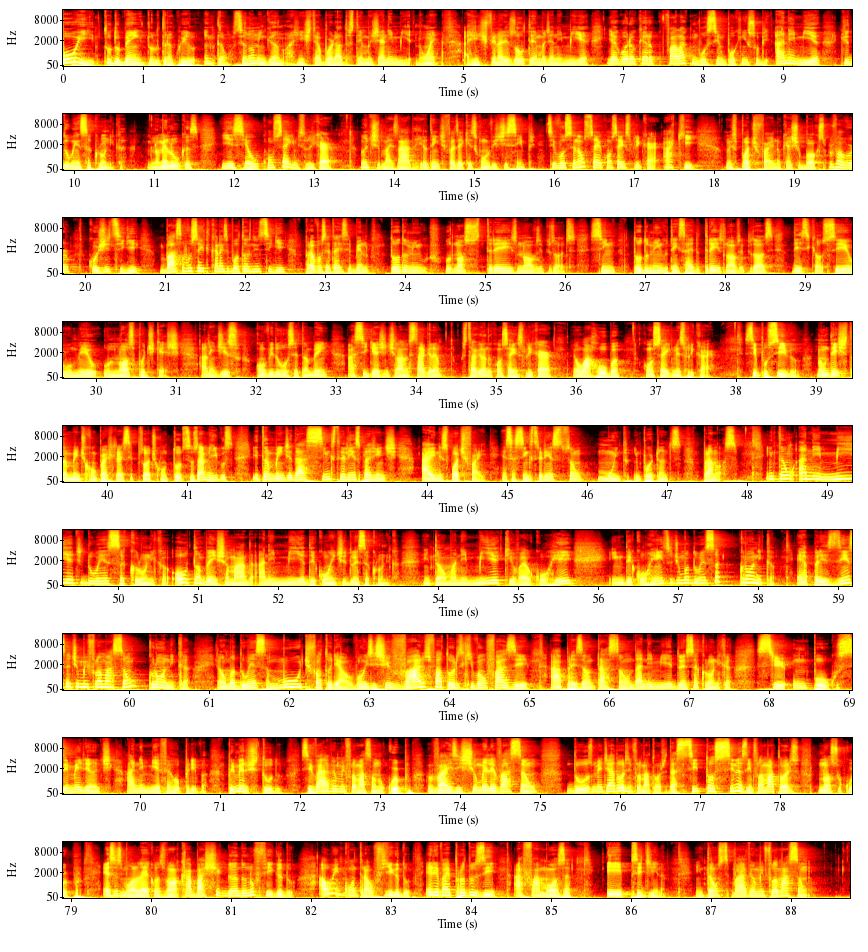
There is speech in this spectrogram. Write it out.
Oi, tudo bem? Tudo tranquilo? Então, se eu não me engano, a gente tem abordado os temas de anemia, não é? A gente finalizou o tema de anemia e agora eu quero falar com você um pouquinho sobre anemia de doença crônica. Meu nome é Lucas e esse é o Consegue Me Explicar? Antes de mais nada, eu tenho que te fazer aqui esse convite de sempre. Se você não sabe consegue explicar aqui no Spotify, no Cashbox, por favor, cogite seguir. Basta você clicar nesse botãozinho de seguir para você estar tá recebendo todo domingo os nossos três novos episódios. Sim, todo domingo tem saído três novos episódios desse que é o seu, o meu, o nosso podcast. Além disso, convido você também a seguir a gente lá no Instagram. O Instagram do Consegue Explicar é o arroba Consegue Me Explicar. Se possível, não deixe também de compartilhar esse episódio com todos os seus amigos e também de dar 5 estrelinhas pra gente aí no Spotify. Essas 5 estrelinhas são muito importantes para nós. Então, anemia de doença crônica, ou também chamada anemia decorrente de doença crônica. Então, uma anemia que vai ocorrer em decorrência de uma doença crônica. É a presença de uma inflamação crônica. É uma doença multifatorial. Vão existir vários fatores que vão fazer a apresentação da anemia de doença crônica ser um pouco semelhante à anemia ferropriva. Primeiro de tudo, se vai haver uma inflamação no corpo, vai existir uma elevação dos mediadores inflamatórios, das citocinas inflamatórias no nosso corpo. Essas moléculas vão acabar chegando no fígado. Ao encontrar o fígado, ele vai produzir a famosa epsidina. Então vai haver uma inflamação.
